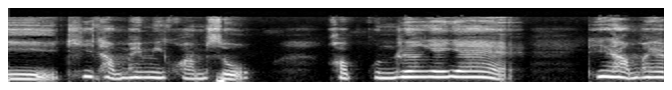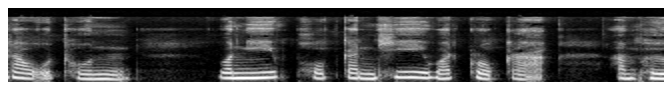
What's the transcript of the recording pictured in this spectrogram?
ดีๆ ที่ทำให้มีความสุข ขอบคุณเรื่องแย่ๆ ที่ทำให้เราอดทน วันนี้พบกันที่วัดโกรกกรากอำเภอ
